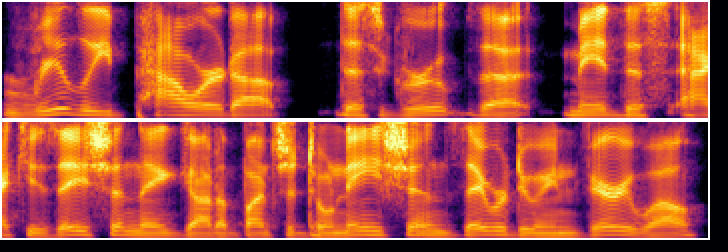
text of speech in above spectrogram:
really powered up this group that made this accusation. They got a bunch of donations, they were doing very well.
